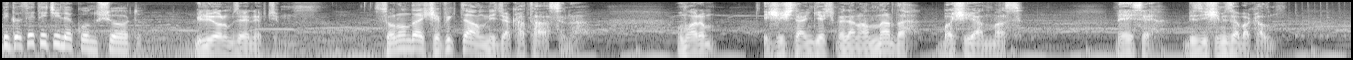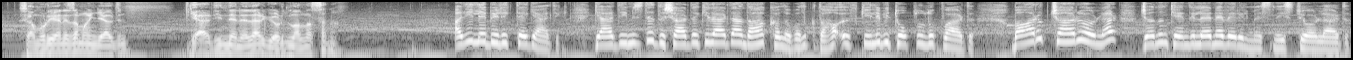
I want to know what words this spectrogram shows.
Bir gazeteciyle konuşuyordu. Biliyorum Zeynep'ciğim. Sonunda Şefik de anlayacak hatasını. Umarım iş işten geçmeden anlar da başı yanmaz. Neyse biz işimize bakalım. Sen buraya ne zaman geldin? Geldiğinde neler gördün anlatsana. Ali ile birlikte geldik. Geldiğimizde dışarıdakilerden daha kalabalık, daha öfkeli bir topluluk vardı. Bağırıp çağırıyorlar, canın kendilerine verilmesini istiyorlardı.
